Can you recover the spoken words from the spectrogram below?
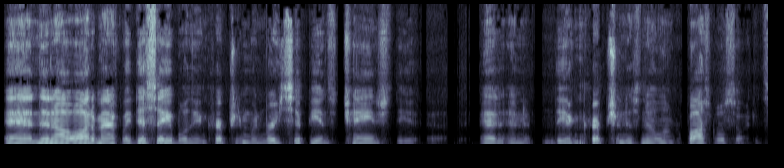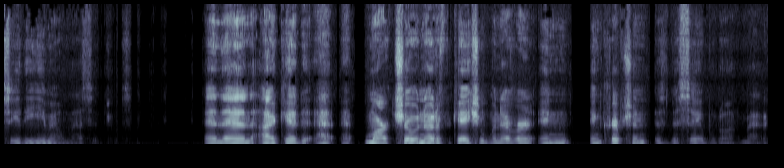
and then I'll automatically disable the encryption when recipients change the uh, and and the encryption is no longer possible, so I can see the email messages. And then I could ha- mark show a notification whenever in, encryption is disabled automatically.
